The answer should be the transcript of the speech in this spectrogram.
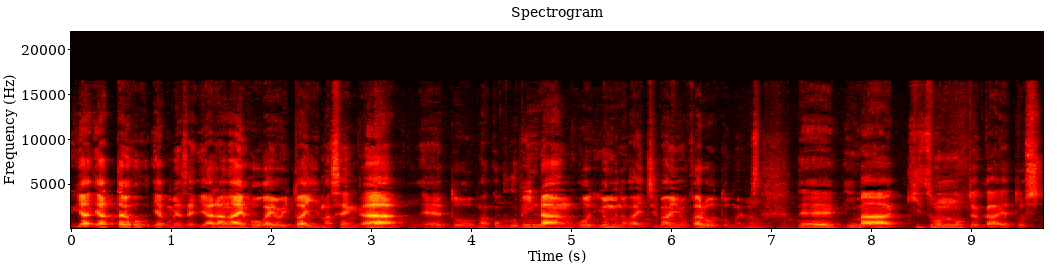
ややった方いやごめんなさい。やらない方が良いとは言いませんが、うんうんうん。えーとまあ、国語便覧を読むのが一番よかろうと思います、うんうんで今既存のというか、えーとし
